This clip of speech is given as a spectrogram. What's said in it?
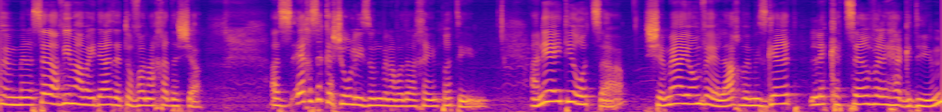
ומנסה להביא מהמידע הזה תובנה חדשה. אז איך זה קשור לאיזון בין עבודה לחיים פרטיים? אני הייתי רוצה שמהיום ואילך במסגרת לקצר ולהקדים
